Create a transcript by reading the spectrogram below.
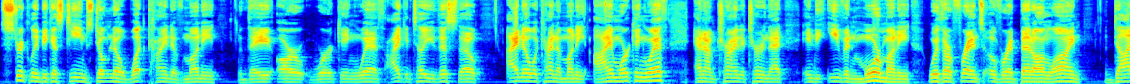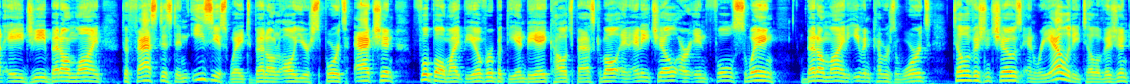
strictly because teams don't know what kind of money they are working with. I can tell you this though. I know what kind of money I'm working with, and I'm trying to turn that into even more money with our friends over at Bet Online BetOnline.ag. BetOnline, the fastest and easiest way to bet on all your sports action. Football might be over, but the NBA, college basketball, and NHL are in full swing. BetOnline even covers awards, television shows, and reality television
